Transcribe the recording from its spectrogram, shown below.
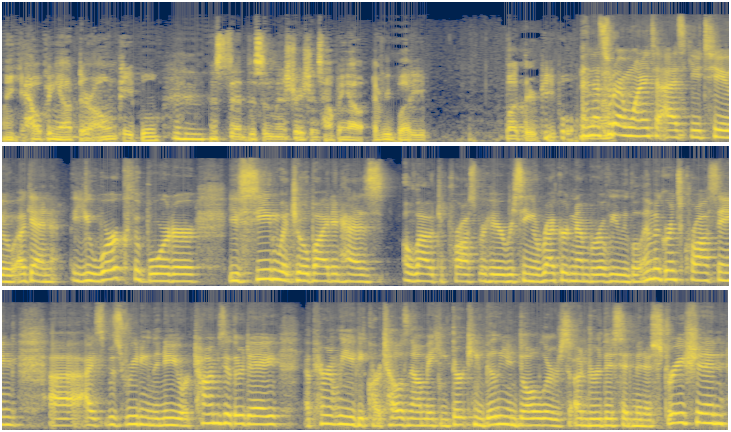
like helping out their own people. Mm-hmm. Instead, this administration is helping out everybody but their people. And that's what I wanted to ask you too. Again, you work the border, you've seen what Joe Biden has allowed to prosper here. We're seeing a record number of illegal immigrants crossing. Uh, I was reading the New York Times the other day. Apparently, the cartel is now making $13 billion under this administration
